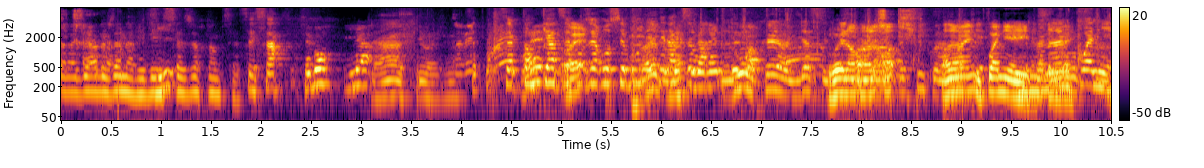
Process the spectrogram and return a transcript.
à la gare de Zanne, arrivé 16h27. C'est ça. C'est bon, il a. Ah, ok, ouais. 74 00, c'est bon, il était là. Mais bon, après, euh, c'est. Ouais, non, on, c'est on- a une poignée. On a une poignée.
